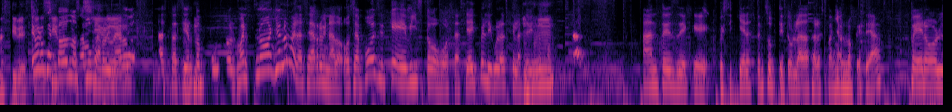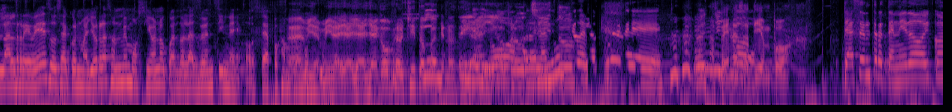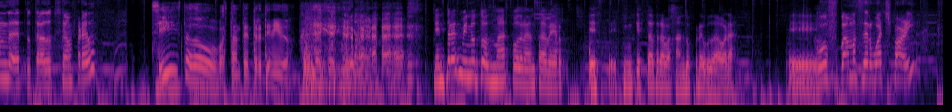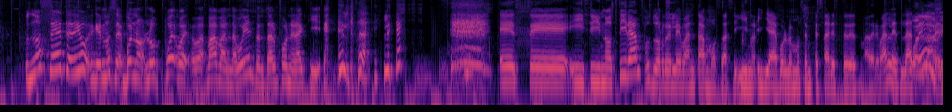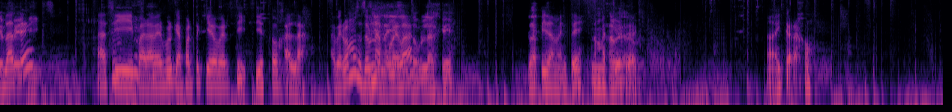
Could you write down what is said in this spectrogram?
así de, Yo creo sí, que sí, todos nos hemos sí, arruinado hasta cierto punto. Bueno, no, yo no me las he arruinado. O sea, puedo decir que he visto, o sea, si hay películas que las he visto Ujú. completas antes de que, pues siquiera estén subtituladas al español, lo que sea. Pero al revés, o sea, con mayor razón me emociono cuando las veo en cine. O sea, por ejemplo, Ah, mira, mira, ya, ya, ya llegó Freuchito para que nos Sí, diga. ya llegó. Apenas a tiempo. ¿Te has entretenido hoy con tu traducción, Freud? Sí, he estado bastante entretenido. En tres minutos más podrán saber este, en qué está trabajando Freud ahora. Eh, Uf, vamos a hacer Watch Party. Pues no sé, te digo que no sé. Bueno, lo puedo- va, banda, voy a intentar poner aquí el trailer. Este, y si nos tiran, pues lo relevantamos así y, no- y ya volvemos a empezar este desmadre, ¿vale? ¿Les late? ¿Cuál ave ¿Les late? Así para ver, porque aparte quiero ver si, si esto ojalá. A ver, vamos a hacer una prueba. doblaje. rápidamente. No quiero ver, aquí. Ay, carajo.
